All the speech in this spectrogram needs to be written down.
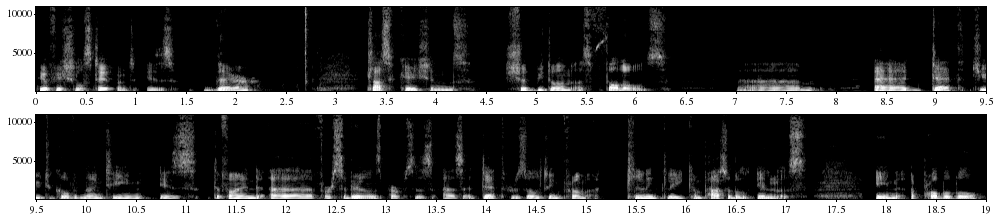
The official statement is there. Classifications should be done as follows. Um, death due to COVID 19 is defined uh, for surveillance purposes as a death resulting from a clinically compatible illness in a probable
